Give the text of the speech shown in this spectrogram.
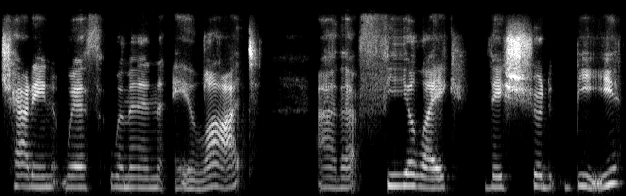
chatting with women a lot uh, that feel like they should be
